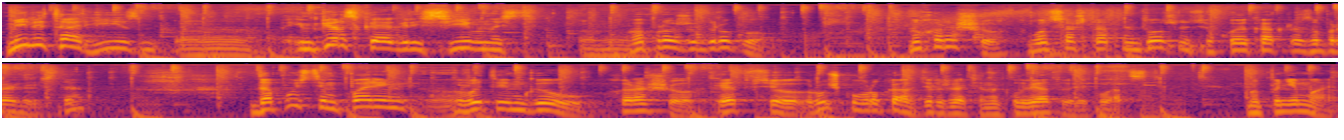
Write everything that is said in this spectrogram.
милитаризм, имперская агрессивность. Вопрос же в другом. Ну хорошо, вот со штатной должностью кое-как разобрались, да? Допустим, парень в это МГУ. Хорошо, это все, ручку в руках держать и на клавиатуре клацать. Мы понимаем.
